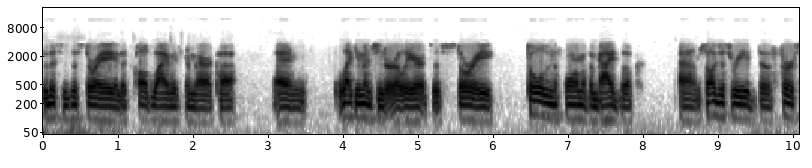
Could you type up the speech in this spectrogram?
so this is a story that's called Why Visit America? And like you mentioned earlier, it's a story told in the form of a guidebook. Um, so I'll just read the first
